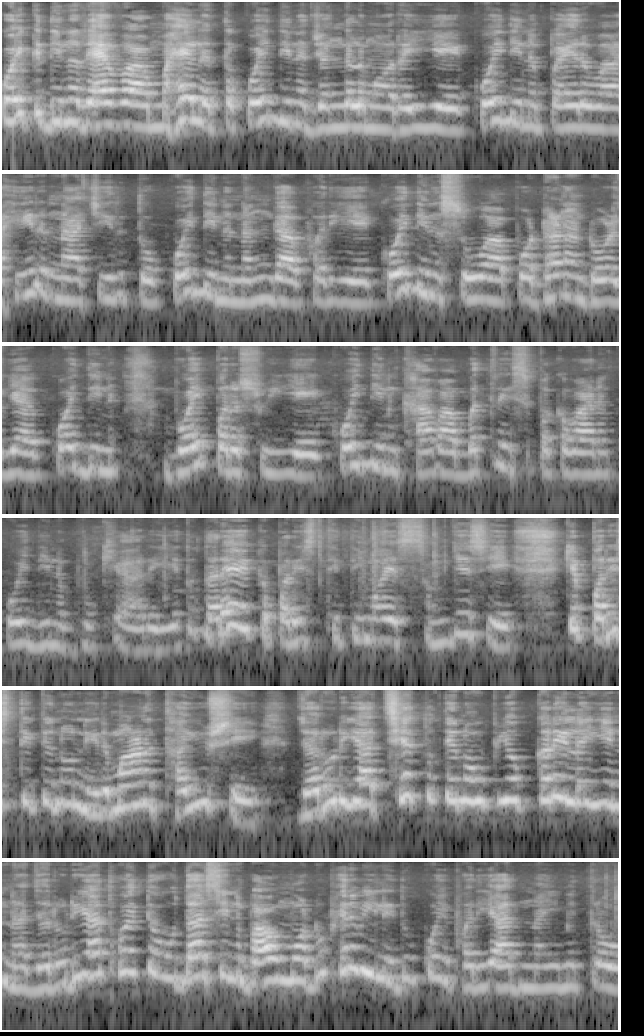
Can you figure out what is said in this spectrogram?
કોઈક દિન રહેવા મહેલ તો કોઈ દિન જંગલમાં રહીએ, કોઈ દિન પહેરવા હીર નાચીર તો કોઈ દિન નંગા ફરીએ, કોઈ દિન સુવા પોઢાણા ઢોળ્યા, કોઈ દિન ભોય પર સૂઈએ, કોઈ દિન ખાવા બત્રીસ પકવાન, કોઈ દિન ભૂખ્યા રહીએ. તો દરેક પરિસ્થિતિમાં એ સમજે છે કે પરિસ્થિતિનું નિર્માણ થયું છે. જરૂરિયાત છે તો તેનો ઉપયોગ કરી લઈએ, ના જરૂરિયાત હોય તો ઉદાસીન ભાવ મોઢું ફેરવી લીધું, કોઈ ફરિયાદ નહીં. મિત્રો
